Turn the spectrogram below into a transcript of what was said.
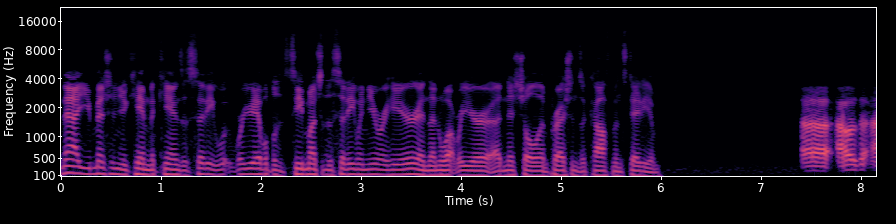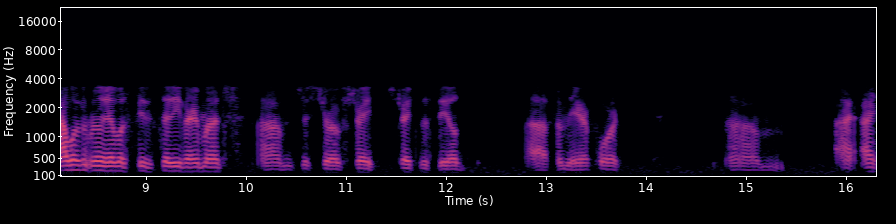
Now you mentioned you came to Kansas City. Were you able to see much of the city when you were here? And then what were your initial impressions of Kauffman Stadium? Uh, I was I wasn't really able to see the city very much. Um, just drove straight straight to the field uh, from the airport. Um, I, I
